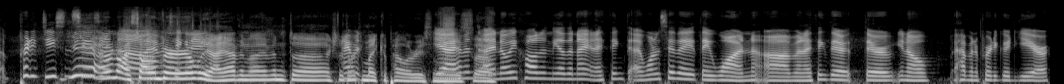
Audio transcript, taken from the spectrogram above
a pretty decent Yeah, season. I don't know. I Uh, saw them haven't very early. any- I haven't. I haven't uh, actually talked haven't- to Mike Capella recently. yeah, I, so. I know he called in the other night, and I think I want to say they, they won, um, and I think they're they're you know having a pretty good year.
